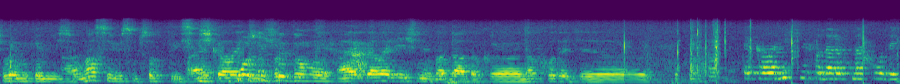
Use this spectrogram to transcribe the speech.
члени комісії, у нас є 800 тисяч. Можемо придумати. А екологічний податок е, надходить е? Екологічний подарок надходить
